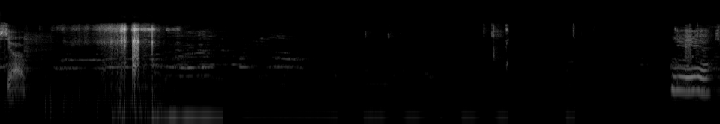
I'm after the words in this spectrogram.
все. Нет.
